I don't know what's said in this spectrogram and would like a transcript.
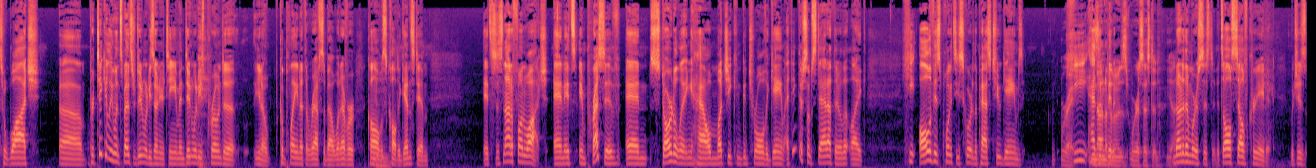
to watch, um, particularly when Spencer Dinwiddie's on your team and Dinwiddie's prone to, you know, complain at the refs about whatever call was called against him. It's just not a fun watch, and it's impressive and startling how much he can control the game. I think there's some stat out there that like he all of his points he scored in the past two games, Right. He hasn't None of been- them was, were assisted. Yeah. none of them were assisted. It's all self created, which is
